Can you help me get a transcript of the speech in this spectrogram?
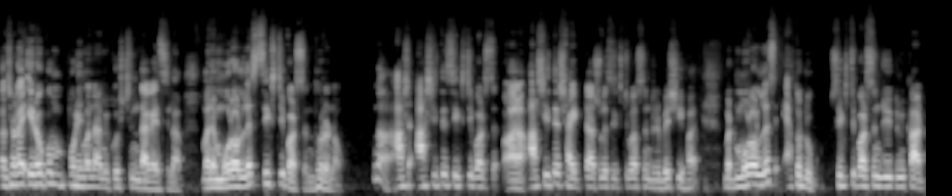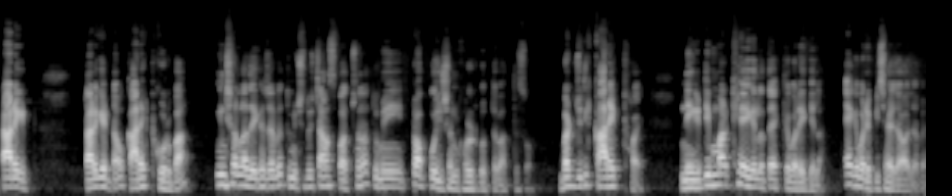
তাছাড়া এরকম পরিমাণে আমি কোয়েশ্চেন দাগাইছিলাম মানে মোরললেস সিক্সটি পার্সেন্ট ধরে নাও। না, আশ- আশিতে সিক্সটি পার্সেন্ট আশিতে ষাটটা আসলে সিক্সটি পার্সেন্টের বেশি হয় বাট মোরলেস এতটুকু। সিক্সটি পার্সেন্ট যদি তুমি টার্গেট টার্গেট নাও কারেক্ট করবা, ইনশাল্লাহ দেখা যাবে তুমি শুধু চান্স পাচ্ছ না, তুমি টপ পজিশন হোল্ড করতে পারতেছো। বাট যদি কারেক্ট হয় নেগেটিভ মার্ক খেয়ে গেলে তো একেবারে গেলা, একেবারে পিছিয়ে যাওয়া যাবে,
